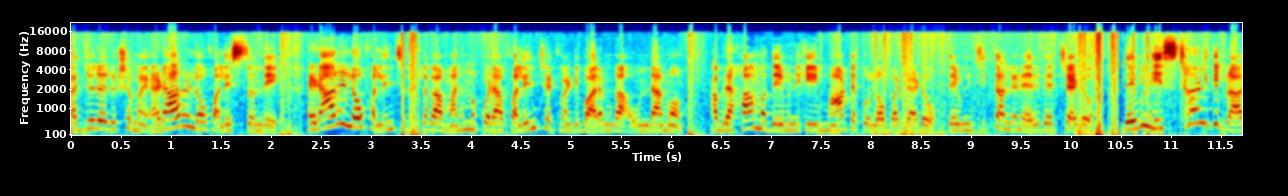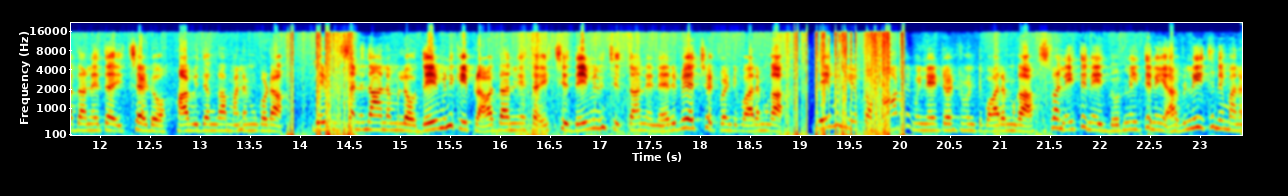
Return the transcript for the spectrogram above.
ఖర్జూర వృక్షము ఎడారిలో ఫలిస్తుంది. ఎడారిలో ఫలించినట్లుగా మనము కూడా ఫలించేటువంటి వారంగా ఉందాము. అబ్రహాము దేవునికి మాటకు లోబడ్డాడు. దేవుని చిత్తాన్ని నెరవేర్చాడు. దేవుని ఇష్టానికి ప్రాధాన్యత ఇచ్చాడు. ఆ విధంగా మనం కూడా దేవుని సన్నిధానంలో దేవునికి ప్రాధాన్యత ఇచ్చి దేవుని చిత్తాన్ని నెరవేర్చేటువంటి వారంగా యొక్క మాట వినేటటువంటి వారంగా స్వనీతిని దుర్నీతిని అవినీతిని మన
